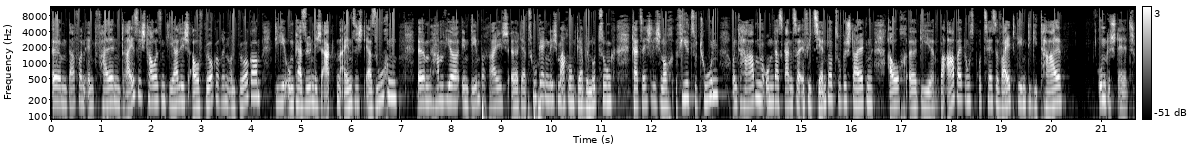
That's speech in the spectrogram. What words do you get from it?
Ähm, davon entfallen 30.000 jährlich auf Bürgerinnen und Bürger, die um persönliche Akteneinsicht ersuchen, ähm, haben wir in dem Bereich äh, der Zugänglichmachung, der Benutzung tatsächlich noch viel zu tun und haben, um das Ganze effizienter zu gestalten, auch äh, die Bearbeitungsprozesse weitgehend digital umgestellt.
